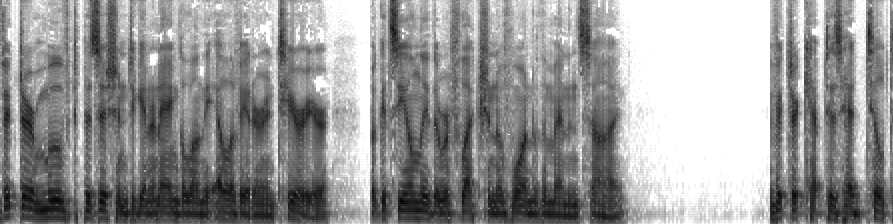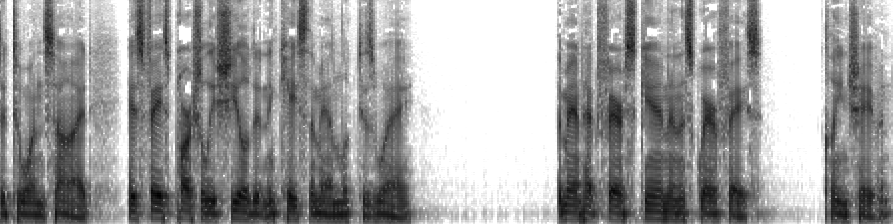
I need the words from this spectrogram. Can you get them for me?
Victor moved position to get an angle on the elevator interior, but could see only the reflection of one of the men inside. Victor kept his head tilted to one side, his face partially shielded in case the man looked his way. The man had fair skin and a square face, clean shaven.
